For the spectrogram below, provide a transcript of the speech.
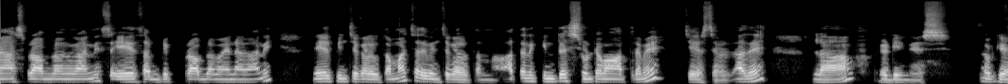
మ్యాథ్స్ ప్రాబ్లం కానీ ఏ సబ్జెక్ట్ ప్రాబ్లం అయినా కానీ నేర్పించగలుగుతామా చదివించగలుగుతామా? అతనికి ఇంట్రెస్ట్ ఉంటే మాత్రమే చేస్తాడు. అదే లా ఆఫ్ రెడీనెస్ ఓకే.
